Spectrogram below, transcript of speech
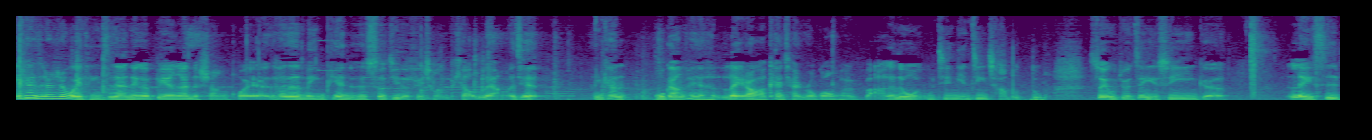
一开始认识伟霆是在那个 BNI 的商会，他的名片就是设计的非常的漂亮，而且你看我刚刚看起来很累，然后他看起来容光焕发，可是我我其实年纪差不多，所以我觉得这也是一个类似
